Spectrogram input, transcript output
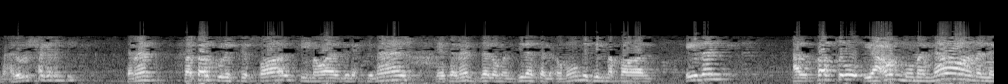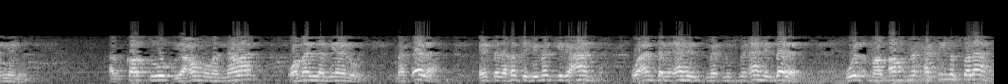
ما قالولوش حاجة من دي. تمام؟ فترك الاستفصال في موارد الاحتمال يتنزل منزلة العموم في المقال. إذا القصر يعم من نوى ومن لم ينوي. القصر يعم من نوى ومن لم ينوي. مسألة. أنت دخلت في مسجد عام وأنت من أهل مش من أهل البلد. والمطاف من حاكين الصلاة.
